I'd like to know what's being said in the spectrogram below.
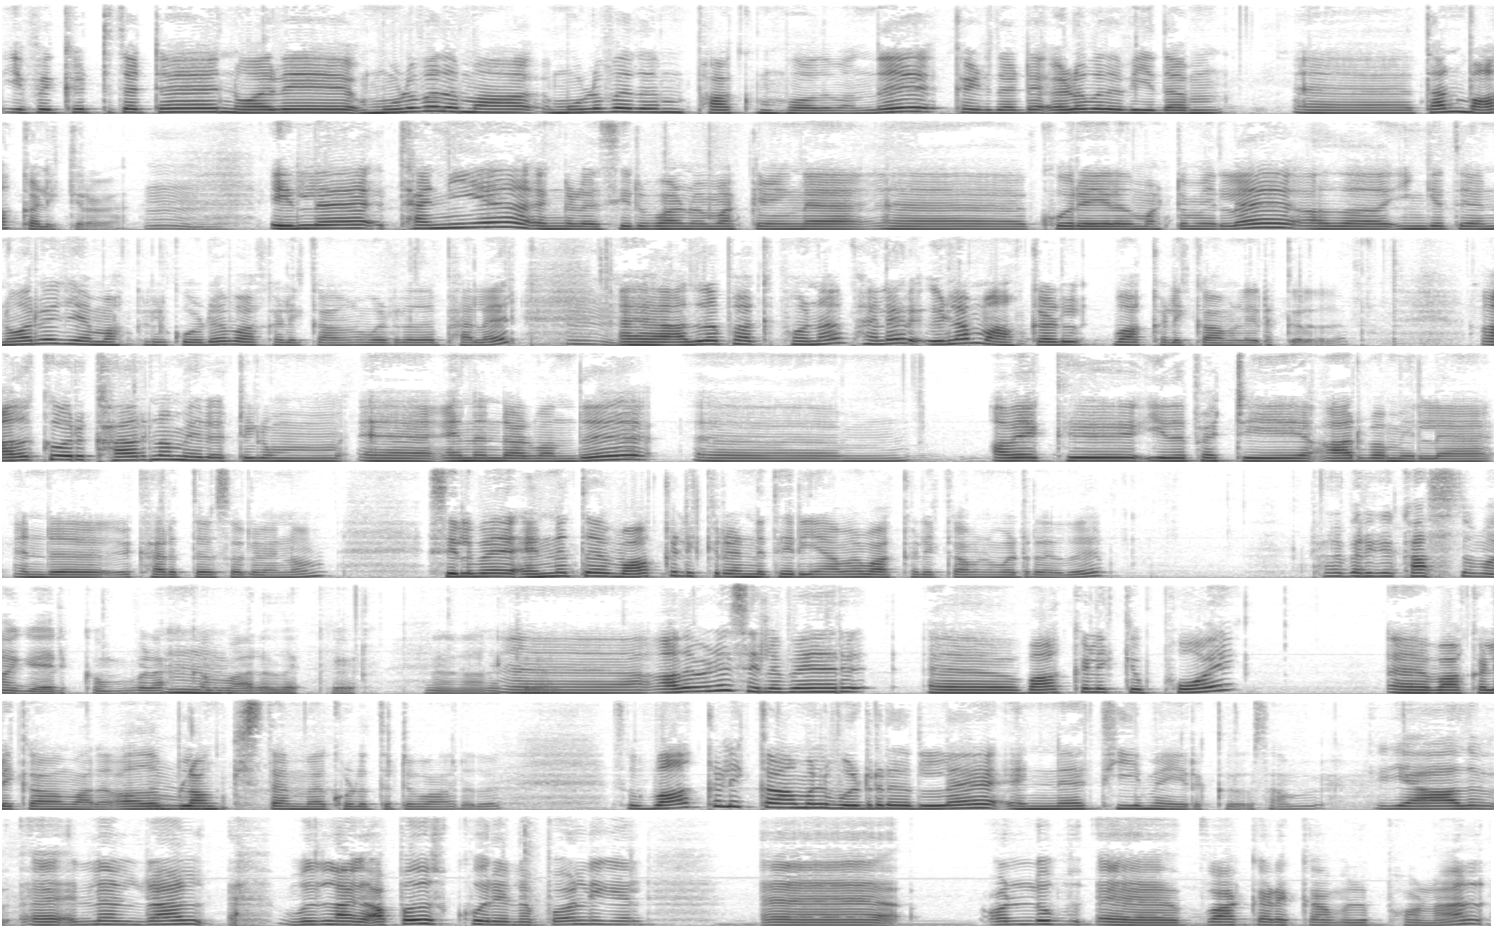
இப்போ கிட்டத்தட்ட நோர்வே முழுவதுமாக முழுவதும் பார்க்கும்போது வந்து கிட்டத்தட்ட எழுபது வீதம் தான் வாக்களிக்கிறவன். இல்லை தனியாக எங்களோட சிறுபான்மை மக்கள்னு குறையிறது மட்டும் இல்லை அதை இங்கே நோர்வேஜிய மக்கள் கூட வாக்களிக்காமல் விடுறது பலர். அதில் பார்க்க போனால் பலர் இளம் மக்கள் வாக்களிக்காமல் இருக்கிறது. அதுக்கு ஒரு காரணம் இருக்கும் என்னென்றால் வந்து அவைக்கு இதை பற்றி ஆர்வம் இல்லை என்ற கருத்தை சொல்ல வேணும். சில பேர் என்னத்தை வாக்களிக்கிறேன்னு தெரியாமல் வாக்களிக்காமல் விடுறது. பல பேருக்கு கஷ்டமாக இருக்கும் விளக்கம் வர்றதுக்கு அதை விட சில பேர் வாக்களிக்க போய் அஹ், வாக்களிக்காம வர அதாவது பிளாங்க் ஸ்டெம்மை கொடுத்துட்டு வர்றது ஸோ வாக்களிக்காமல் விடுறதுல என்ன தீமை இருக்குது சம்பவம் யா அது என்னென்றால் முதலாக அப்போது கூறின போல் நீங்கள் ஒன்றும் வாக்களிக்காமல் போனால்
